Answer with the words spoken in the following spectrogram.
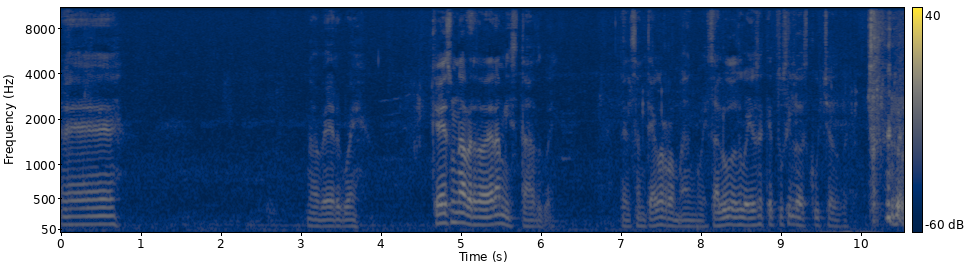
Eh... A ver, güey. ¿Qué es una verdadera amistad, güey? Del Santiago Román, güey. Saludos, güey. Yo sé que tú sí lo escuchas, güey.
